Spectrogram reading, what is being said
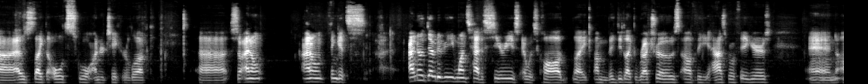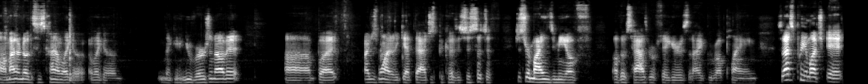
I was like the old school Undertaker look. Uh, so I don't, I don't think it's. I know WWE once had a series. It was called like um they did like retros of the Hasbro figures, and um I don't know. This is kind of like a like a like a new version of it. Uh, but I just wanted to get that just because it's just such a just reminds me of of those Hasbro figures that I grew up playing. So that's pretty much it.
